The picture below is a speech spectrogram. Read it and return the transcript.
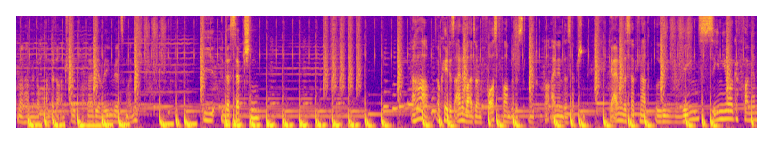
Und dann haben wir noch andere Anspielpartner, die erwähnen wir jetzt mal nicht. Die Interception. Ah, okay, das eine war also ein Forced Fumble und war eine Interception. Die eine Interception hat Levine Senior gefangen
